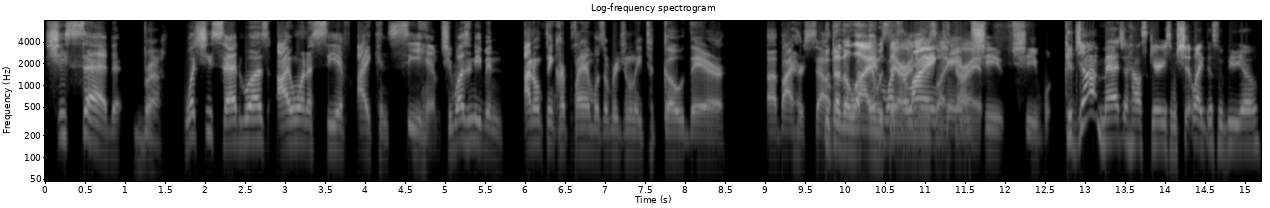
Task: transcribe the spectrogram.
she said Bruh. what she said was, "I want to see if I can see him." She wasn't even I don't think her plan was originally to go there uh, by herself. But then the lion then was once there, the and he lion was like, came, "All right." she she w- Could y'all imagine how scary some shit like this would be, yo?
